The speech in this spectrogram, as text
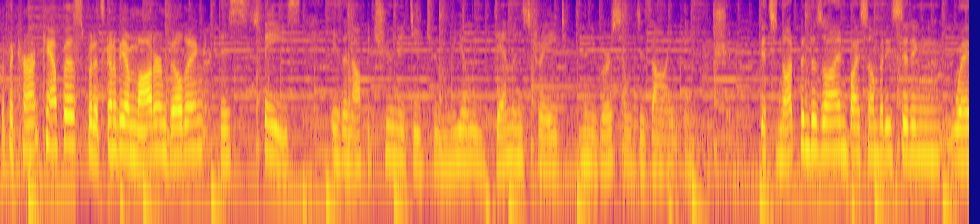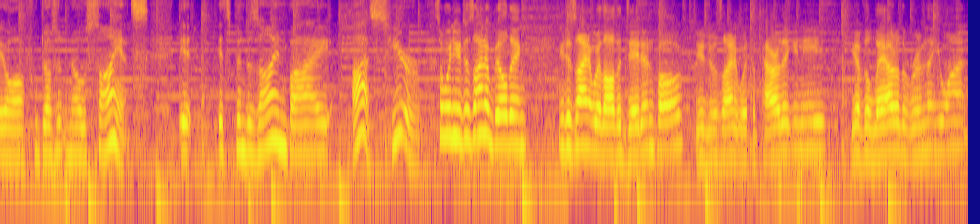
with the current campus, but it's going to be a modern building. This space is an opportunity to really demonstrate universal design in action. It's not been designed by somebody sitting way off who doesn't know science. It, it's been designed by us here. So when you design a building, you design it with all the data involved. You design it with the power that you need. You have the layout of the room that you want.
